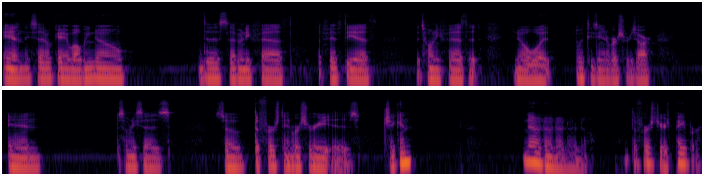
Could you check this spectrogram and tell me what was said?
And they said, "Okay, well we know the seventy fifth, the fiftieth, the twenty fifth. You know what what these anniversaries are. And somebody says, so the first anniversary is chicken? No, no, no, no, no. The first year is paper.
